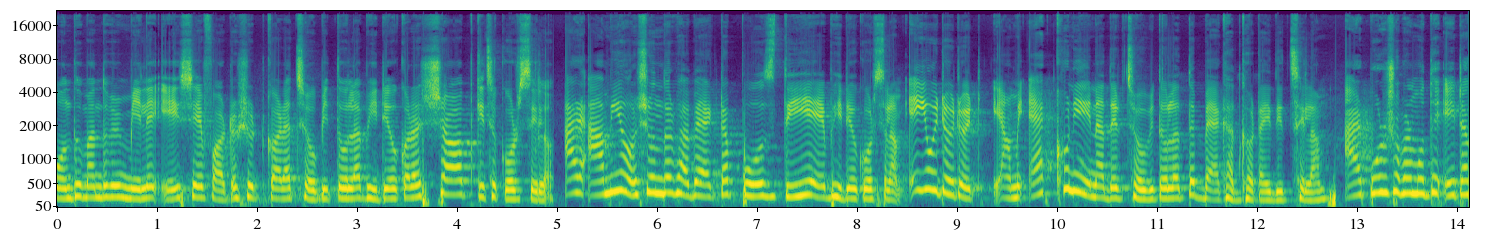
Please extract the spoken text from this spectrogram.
বন্ধু বান্ধবী মিলে এসে ফটোশুট করা, ছবি তোলা, ভিডিও করা সব কিছু করছিল। আর আমিও সুন্দরভাবে একটা পোজ দিয়ে ভিডিও করছিলাম। এই ওইট ওইট ওইট আমি এক্ষুনি এনাদের ছবি তোলাতে ব্যাঘাত ঘটাই দিচ্ছিলাম। আর পৌরসভার মধ্যে এটা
